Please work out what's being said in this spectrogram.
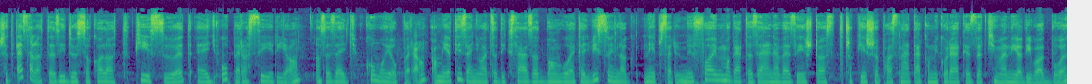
És hát ez alatt az időszak alatt készült egy opera széria, azaz egy komoly opera, ami a 18. században volt egy viszonylag népszerű műfaj, magát az elnevezést azt csak később használták, amikor elkezdett kimenni a divatból.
